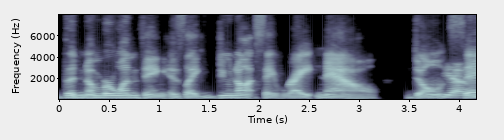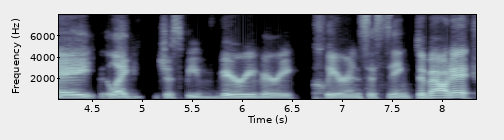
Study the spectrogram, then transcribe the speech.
the number one thing is like, do not say right now. Don't yeah. say, like, just be very, very clear and succinct about it.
